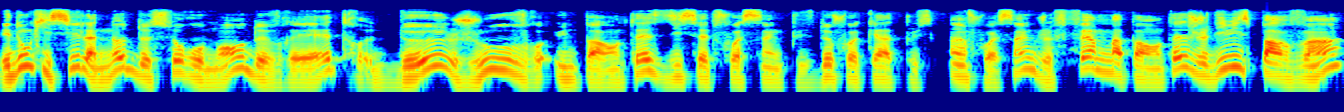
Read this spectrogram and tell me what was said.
et donc ici, la note de ce roman devrait être 2, j'ouvre une parenthèse, 17 x 5 plus 2 x 4 plus 1 x 5, je ferme ma parenthèse, je divise par 20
